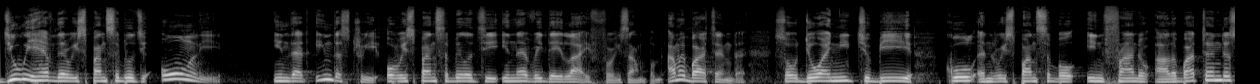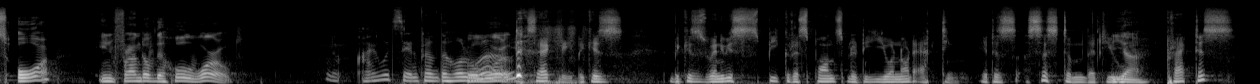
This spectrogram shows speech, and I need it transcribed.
do we have the responsibility only in that industry or responsibility in everyday life? For example, I'm a bartender. So, do I need to be cool and responsible in front of other bartenders or in front of the whole world? No, I would say in front of the whole, Whole world. world. exactly because because when we speak responsibility, you are not acting. It is a system that you yeah, practice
